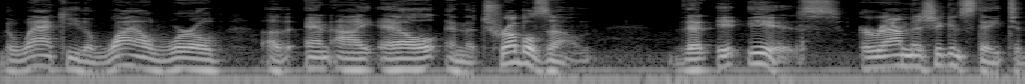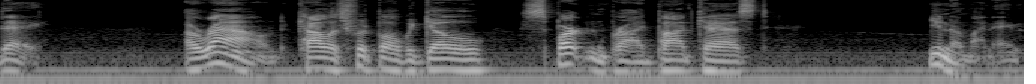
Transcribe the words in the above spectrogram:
the wacky, the wild world of NIL and the trouble zone that it is around Michigan State today. Around college football we go, Spartan Pride podcast. You know my name.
